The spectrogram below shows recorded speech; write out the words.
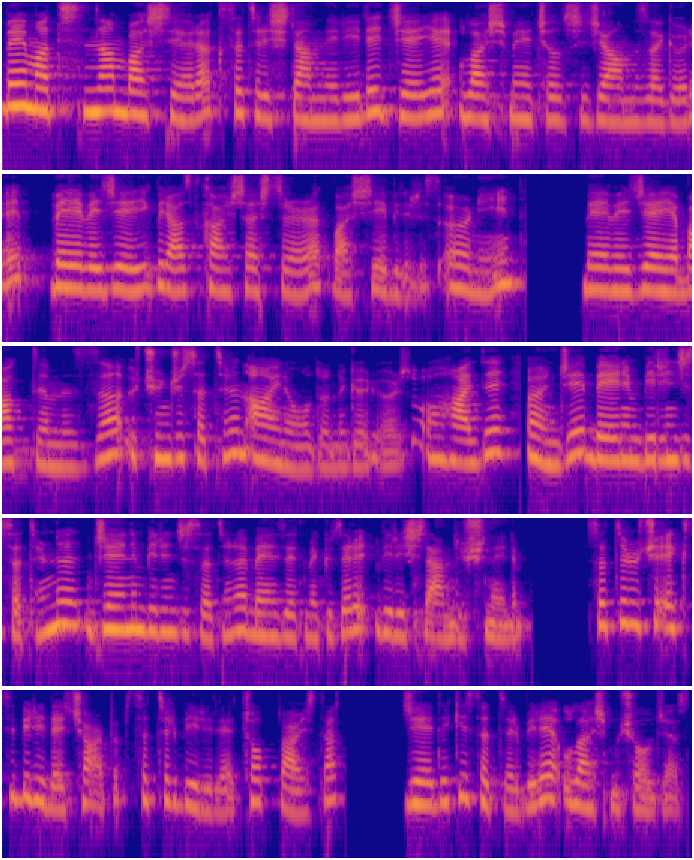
B matrisinden başlayarak satır işlemleriyle C'ye ulaşmaya çalışacağımıza göre B ve C'yi biraz karşılaştırarak başlayabiliriz. Örneğin B ve C'ye baktığımızda üçüncü satırın aynı olduğunu görüyoruz. O halde önce B'nin birinci satırını C'nin birinci satırına benzetmek üzere bir işlem düşünelim. Satır 3'ü eksi 1 ile çarpıp satır 1 ile toplarsak C'deki satır 1'e ulaşmış olacağız.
